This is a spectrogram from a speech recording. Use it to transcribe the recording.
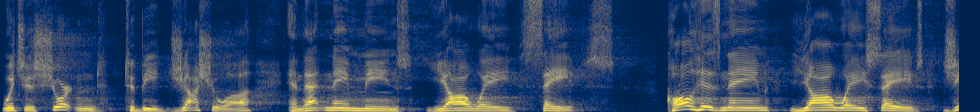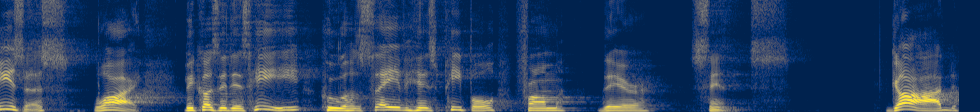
which is shortened to be Joshua, and that name means Yahweh saves. Call his name Yahweh saves. Jesus, why? Because it is he who will save his people from their sins. God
